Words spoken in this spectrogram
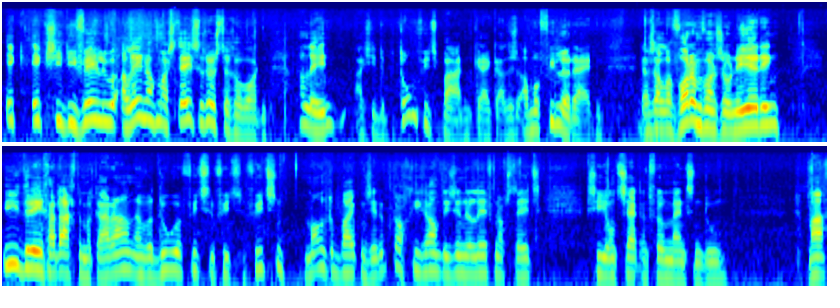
Ik, ik zie die Veluwe alleen nog maar steeds rustiger worden. Alleen, als je de betonfietspaden kijkt, dat is allemaal file rijden. Dat is al een vorm van zonering. Iedereen gaat achter elkaar aan. En wat doen we? Fietsen, fietsen, fietsen. Mountainbiken zit ook nog gigantisch in de lift nog steeds. Ik zie ontzettend veel mensen doen. Maar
